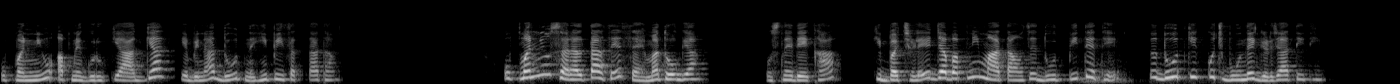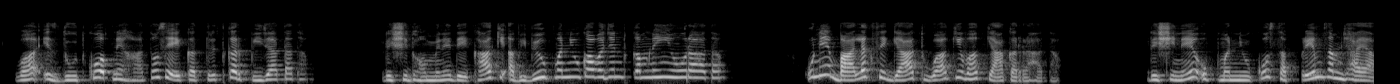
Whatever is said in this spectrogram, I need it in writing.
उपमन्यु अपने गुरु की आज्ञा के बिना दूध नहीं पी सकता था। उपमन्यु सरलता से सहमत हो गया। उसने देखा कि बछड़े जब अपनी माताओं से दूध पीते थे तो दूध की कुछ बूंदें गिर जाती थी। वह इस दूध को अपने हाथों से एकत्रित कर पी जाता था। ऋषि धौम्य ने देखा कि अभी भी उपमन्यु का वज़न कम नहीं हो रहा था। उन्हें बालक से ज्ञात हुआ कि वह क्या कर रहा था। ऋषि ने उपमन्यु को सप्रेम समझाया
